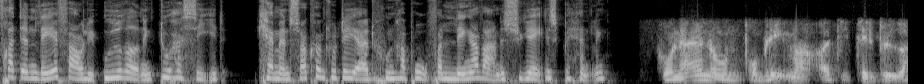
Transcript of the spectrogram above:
fra den lægefaglige udredning, du har set, kan man så konkludere, at hun har brug for længerevarende psykiatrisk behandling? Hun har nogle problemer, og de tilbyder,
